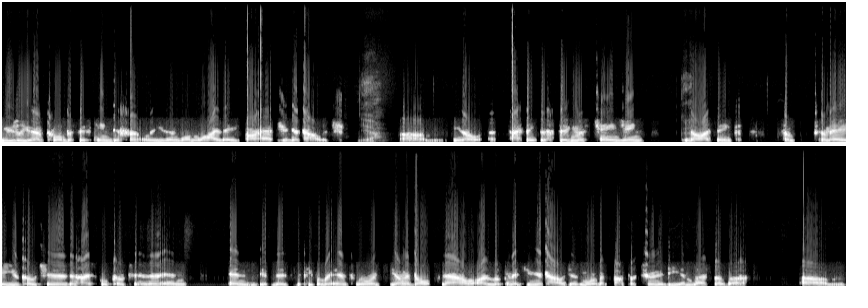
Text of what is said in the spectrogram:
usually you have 12 to 15 different reasons on why they are at junior college. yeah, Um, you know, I think the stigma's changing. You know, I think some some AAU coaches and high school coaches and and the, the people that influence young adults now are looking at junior college as more of an opportunity and less of a um,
